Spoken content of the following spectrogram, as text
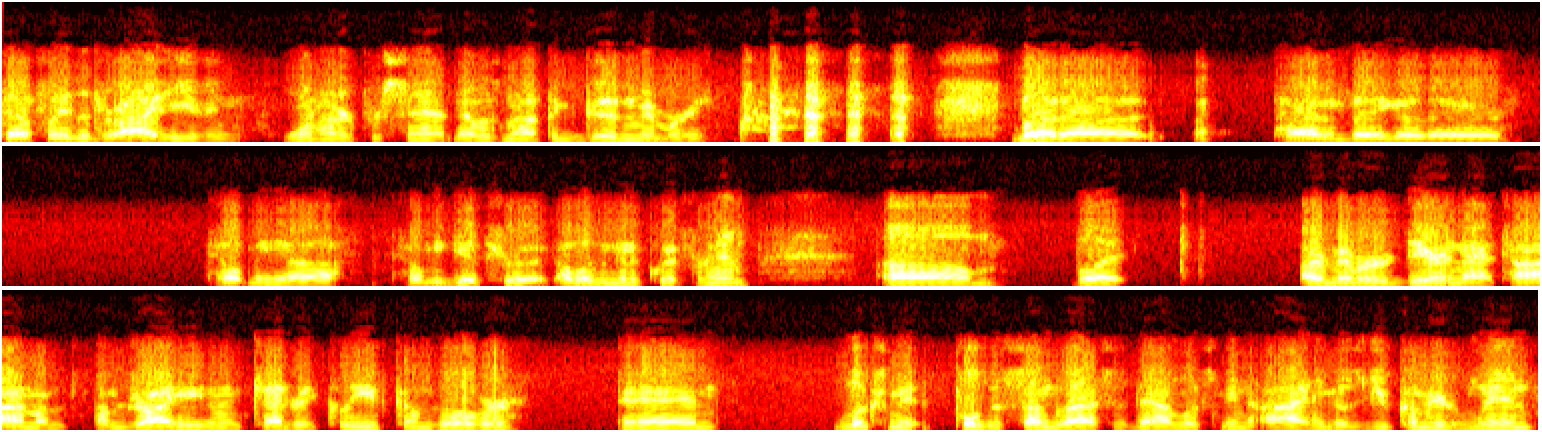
definitely the dry heaving, 100%. That was not the good memory, but uh, having Bago there helped me uh, helped me get through it. I wasn't going to quit for him, um, but I remember during that time, I'm I'm dry heaving, and Cadre Cleve comes over and looks me, pulls his sunglasses down, looks me in the eye, and he goes, "Did you come here to win?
